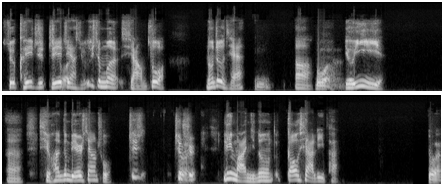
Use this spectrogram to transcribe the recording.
就可以直直接这样写。为什么想做？能挣钱？嗯啊，不有意义。嗯，喜欢跟别人相处，这是就是立马你能高下立判。对，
